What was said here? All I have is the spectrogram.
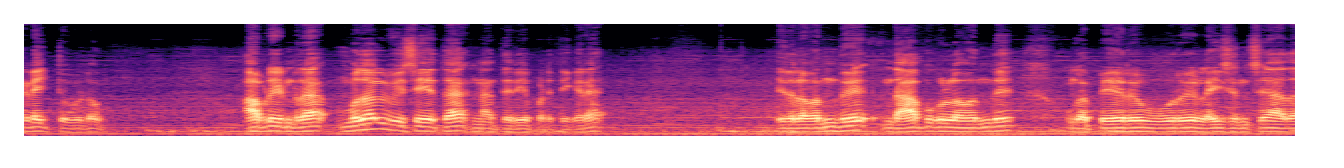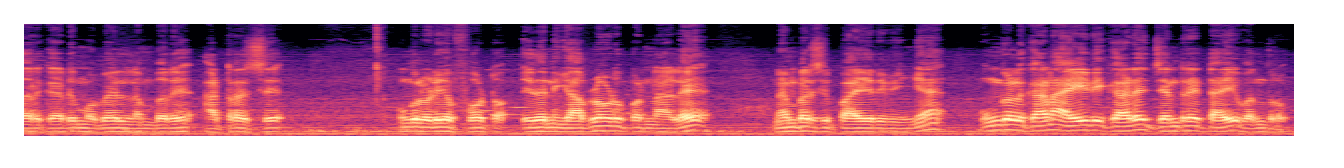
கிடைத்துவிடும். அப்படின்ற முதல் விஷயத்தை நான் தெரியப்படுத்திக்கிறேன். இதில் வந்து இந்த ஆப்புக்குள்ளே வந்து உங்கள் பேர் ஊர் licence Aadhaar card mobile number address உங்களுடைய ஃபோட்டோ இதை நீங்கள் அப்லோடு பண்ணாலே மெம்பர்ஷிப் ஆயிடுவீங்க உங்களுக்கான ஐடி கார்டு ஜென்ரேட் ஆகி வந்துடும்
